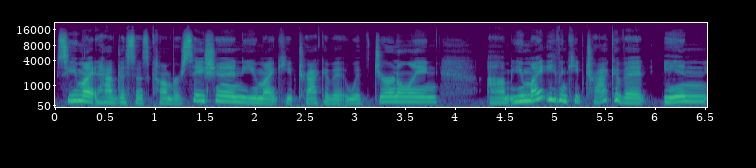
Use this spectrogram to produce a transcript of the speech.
So you might have this as conversation, you might keep track of it with journaling. Um, you might even keep track of it in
